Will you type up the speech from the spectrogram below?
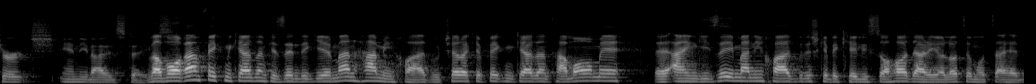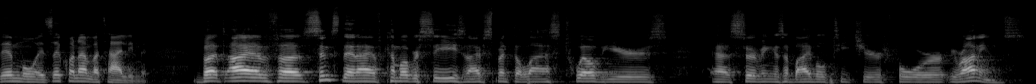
church in the United States. و واقعا فکر می‌کردم که زندگی من همین خواهد بود چرا که فکر می‌کردم تمام انگیزه من این خواهد بودش که به کلیساها در ایالات متحده موعظه کنم و تعلیم بدم But I have, uh, since then, I have come overseas and I've spent the last 12 years uh, serving as a Bible teacher for Iranians.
